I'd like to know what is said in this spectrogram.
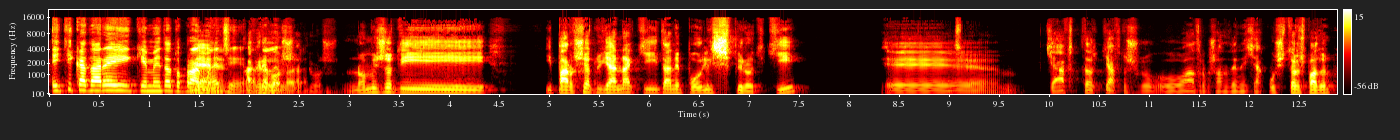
εκεί καταραίει και μετά το πράγμα, ναι, έτσι. Ακριβώς, ακριβώς. Νομίζω ότι η παρουσία του Γιαννάκη ήταν πολύ συσπηρωτική ε, και, αυτό, και αυτός ο άνθρωπος αν δεν έχει ακούσει. Τέλος πάντων,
